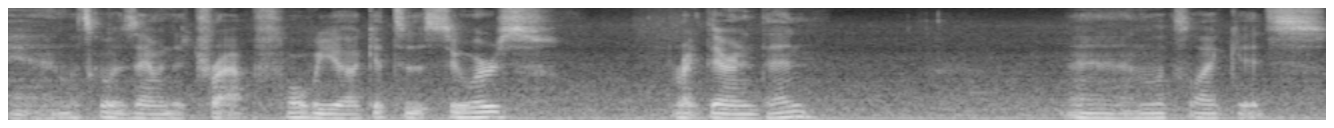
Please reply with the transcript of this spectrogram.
And let's go examine the trap before we uh, get to the sewers. Right there and then and looks like it's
